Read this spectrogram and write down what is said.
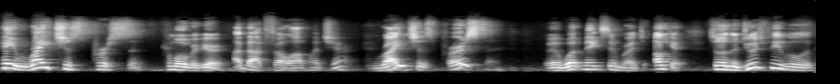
Hey, righteous person, come over here. I about fell off my chair. Righteous person? What makes him righteous? Okay, so the Jewish people,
